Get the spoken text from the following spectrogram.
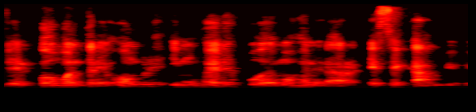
ver cómo entre hombres y mujeres podemos generar ese cambio.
